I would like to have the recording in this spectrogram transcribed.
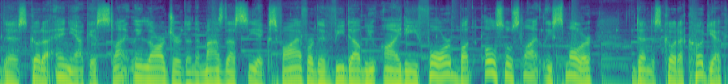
The Skoda Enyaq is slightly larger than the Mazda CX-5 or the VW ID4, but also slightly smaller than the Skoda Kodiaq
